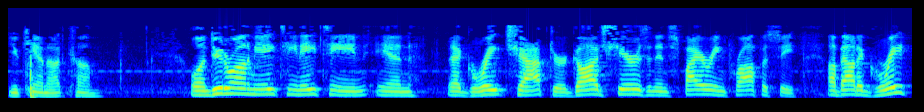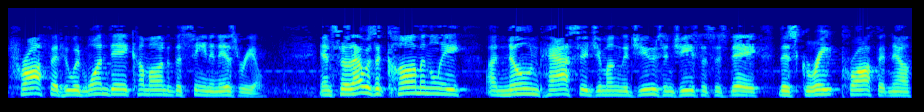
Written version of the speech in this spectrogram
you cannot come. Well, in Deuteronomy 18:18, in that great chapter, God shares an inspiring prophecy about a great prophet who would one day come onto the scene in Israel. And so that was a commonly a known passage among the Jews in Jesus' day, this great prophet. Now,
